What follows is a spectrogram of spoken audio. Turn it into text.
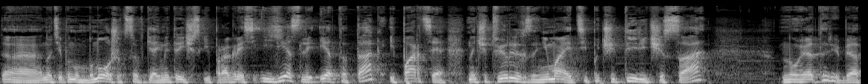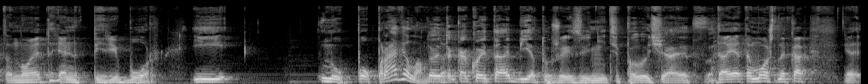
э, ну, типа, ну, множатся в геометрической прогрессии. И если это так, и партия на четверых занимает, типа, 4 часа, ну, это, ребята, ну, это реально перебор. И ну, по правилам... То да, это какой-то обед уже, извините, получается. Да, это можно как... Э,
